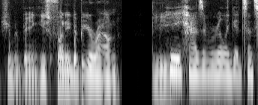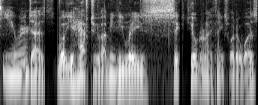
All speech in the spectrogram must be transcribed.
human being. He's funny to be around. He, He has a really good sense of humor. he does. Well, you have to. I mean, he raised six children, I think is what it was.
